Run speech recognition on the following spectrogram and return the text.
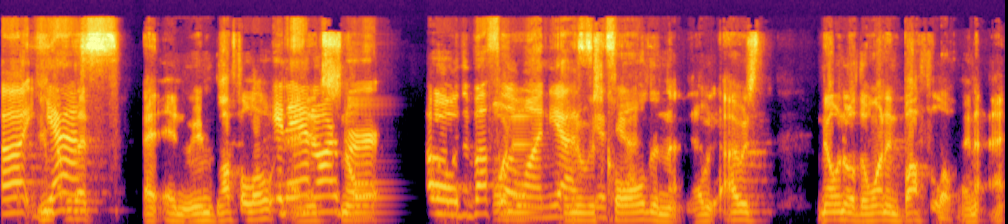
Uh, yes. And in Buffalo. In Ann Arbor. Oh, the Buffalo and, one. Yes. And it was yes, cold, yes. and I was no, no, the one in Buffalo, and I,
